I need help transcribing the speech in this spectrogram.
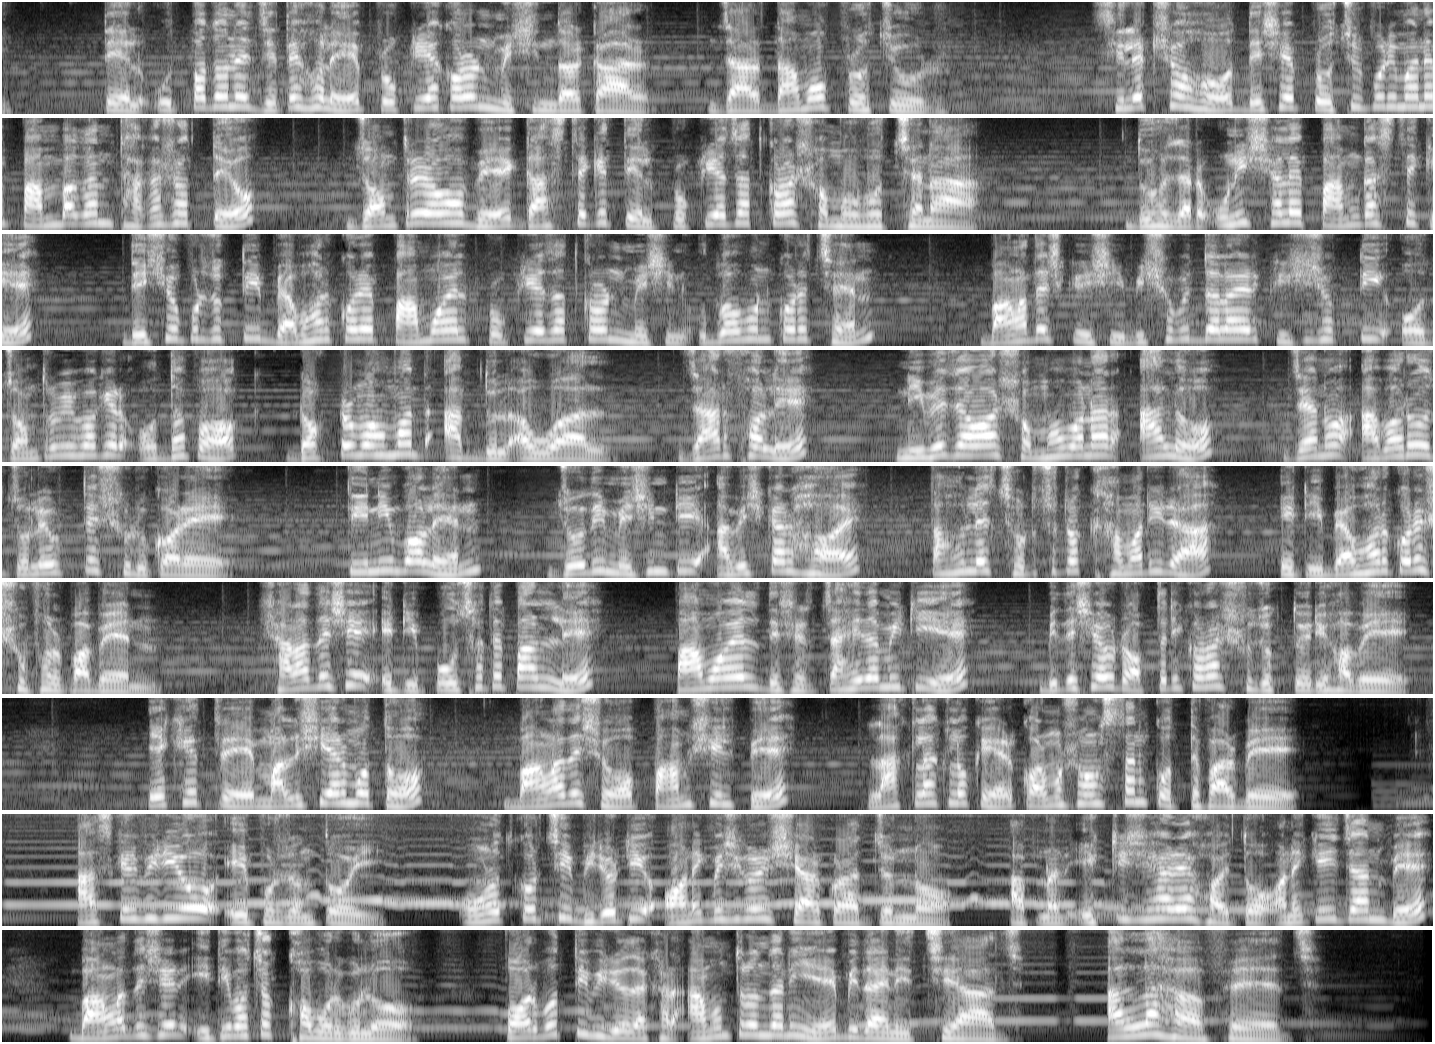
তেল উৎপাদনে যেতে হলে প্রক্রিয়াকরণ মেশিন দরকার, যার দামও প্রচুর। সিলেট সহ দেশে প্রচুর পরিমাণে পাম বাগান থাকা সত্ত্বেও যন্ত্রের অভাবে গাছ থেকে তেল প্রক্রিয়াজাত করা সম্ভব হচ্ছে না। দু হাজার উনিশ সালে পাম গাছ থেকে দেশীয় প্রযুক্তি ব্যবহার করে পাম অয়েল প্রক্রিয়াজাতকরণ মেশিন উদ্ভাবন করেছেন বাংলাদেশ কৃষি বিশ্ববিদ্যালয়ের কৃষিশক্তি ও যন্ত্র বিভাগের অধ্যাপক ডক্টর মোহাম্মদ আব্দুল আউয়াল, যার ফলে নিভে যাওয়ার সম্ভাবনার আলো যেন আবারও জ্বলে উঠতে শুরু করে। তিনি বলেন, যদি মেশিনটি আবিষ্কার হয়, তাহলে ছোট ছোট খামারিরা এটি ব্যবহার করে সুফল পাবেন। সারা দেশে এটি পৌঁছাতে পারলে পাম অয়েল দেশের চাহিদা মিটিয়ে বিদেশেও রপ্তানি করার সুযোগ তৈরি হবে। এক্ষেত্রে মালয়েশিয়ার মতো বাংলাদেশও পাম শিল্পে লাখ লাখ লোকের কর্মসংস্থান করতে পারবে। আজকের ভিডিও এ পর্যন্তই। অনুরোধ করছি ভিডিওটি অনেক বেশি করে শেয়ার করার জন্য। আপনার একটি শেয়ারে হয়তো অনেকেই জানবে বাংলাদেশের ইতিবাচক খবরগুলো। পরবর্তী ভিডিও দেখার আমন্ত্রণ জানিয়ে বিদায় নিচ্ছি আজ। আল্লাহ হাফেজ।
